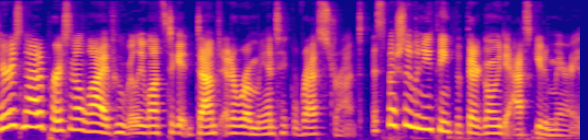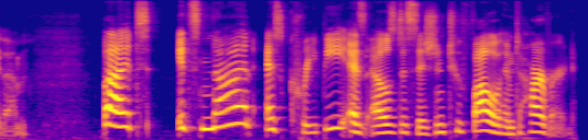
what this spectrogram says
there is not a person alive who really wants to get dumped at a romantic restaurant, especially when you think that they're going to ask you to marry them. But it's not as creepy as Elle's decision to follow him to Harvard.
